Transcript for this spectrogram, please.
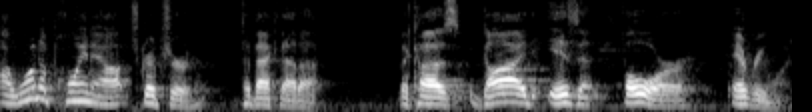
I want to point out scripture to back that up because God isn't for everyone.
